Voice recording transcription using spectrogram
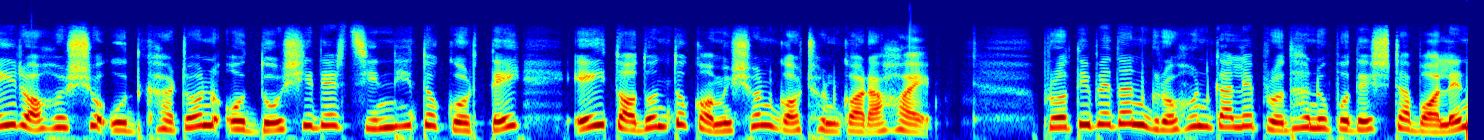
এই রহস্য উদ্ঘাটন ও দোষীদের চিহ্নিত করতেই এই তদন্ত কমিশন গঠন করা হয়। প্রতিবেদন গ্রহণকালে প্রধান উপদেষ্টা বলেন,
